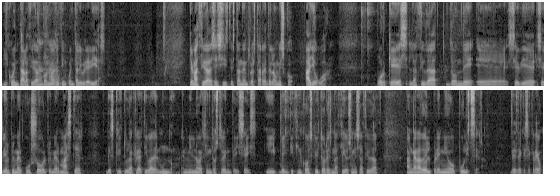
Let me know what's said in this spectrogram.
Y cuenta la ciudad con más de 50 librerías. ¿Qué más ciudades existen, están dentro de esta red de la UNESCO? Iowa, porque es la ciudad donde eh, se, se dio el primer curso o el primer máster de escritura creativa del mundo, en 1936. Y 25 escritores nacidos en esa ciudad han ganado el premio Pulitzer desde que se creó.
